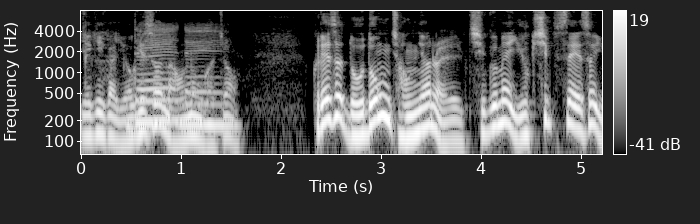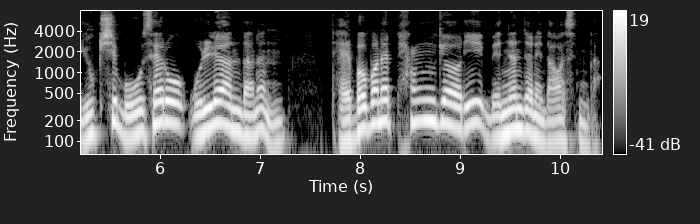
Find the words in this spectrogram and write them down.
얘기가 여기서 네, 나오는 네. 거죠. 그래서 노동 정년을 지금의 60세에서 65세로 올려야 한다는 대법원의 판결이 몇 년 전에 나왔습니다.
